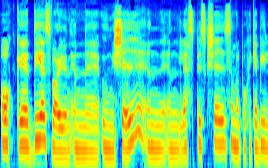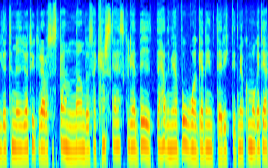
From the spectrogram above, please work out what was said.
Och eh, dels var det ju en, en uh, ung tjej, en, en lesbisk tjej som höll på att skicka bilder till mig. Jag tyckte det var så spännande och så här, kanske ska, skulle jag dejta henne, men jag vågade inte riktigt. Men jag kommer ihåg att jag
